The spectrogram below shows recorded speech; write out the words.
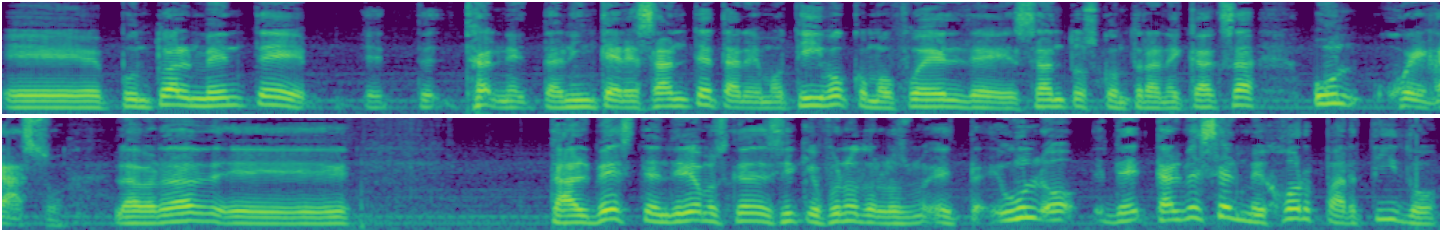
eh, puntualmente eh, t- tan, tan interesante, tan emotivo como fue el de Santos contra Necaxa, un juegazo. La verdad, eh, tal vez tendríamos que decir que fue uno de los, eh, de- tal vez el mejor partido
